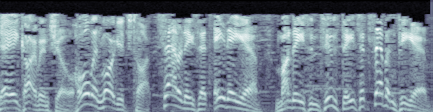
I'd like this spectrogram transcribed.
Jay Garvin Show, Home and Mortgage Talk, Saturdays at 8 a.m., Mondays and Tuesdays at 7 p.m.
